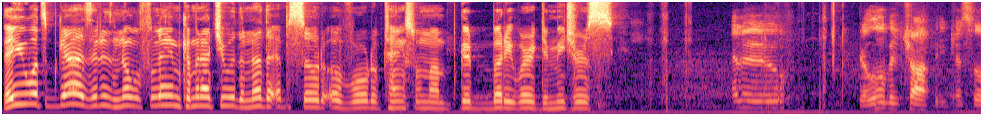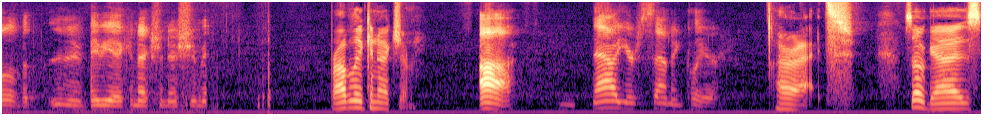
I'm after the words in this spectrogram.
Hey, what's up, guys? It is Nova Flame coming at you with another episode of World of Tanks with my good buddy Warwick Demetrius. Hello. You're a little bit choppy, just a little bit. eh, Maybe a connection issue. Probably a connection. Ah, now you're sounding clear. Alright. So, guys,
